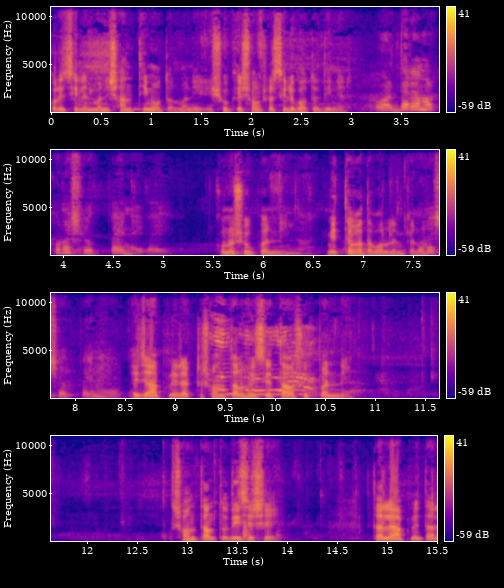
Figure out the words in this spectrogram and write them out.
করেছিলেন? মানে শান্তি মতন? মানে সুখের সংসার ছিল কতদিনের? ওর দ্বারা আমার কোনো সুখ পাই নাই ভাই। কোনো সুখ পাননি? মিথ্যা কথা বললেন কেন? কোনো সুখ পাই নাই ওর এই যে আপনার একটা সন্তান হয়েছে তাও সুখ পাননি? সন্তান তো দিয়েছে সে। তাহলে আপনি তার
